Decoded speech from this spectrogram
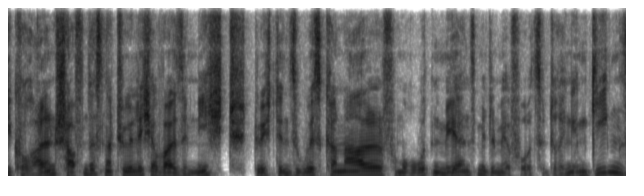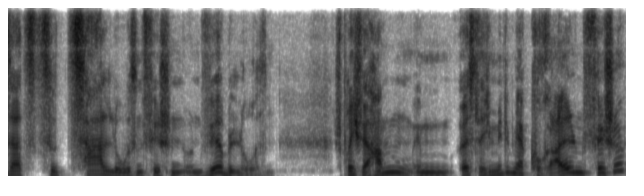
die Korallen schaffen das natürlicherweise nicht, durch den Suezkanal vom Roten Meer ins Mittelmeer vorzudringen, im Gegensatz zu zahllosen Fischen und Wirbellosen. Sprich, wir haben im östlichen Mittelmeer Korallenfische,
